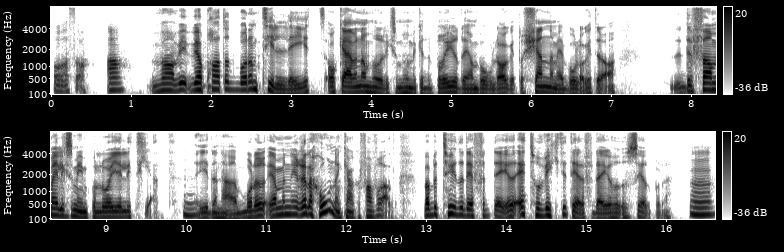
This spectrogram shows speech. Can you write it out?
och så. Ja. Vi, vi har pratat både om tillit och även om hur, liksom, hur mycket du bryr dig om bolaget och känner med bolaget idag. Det för mig liksom in på lojalitet Mm. i den här, både, ja men i relationen kanske framför allt. Vad betyder det för dig? Ett, hur viktigt är det för dig och hur, hur ser du på det? Mm.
